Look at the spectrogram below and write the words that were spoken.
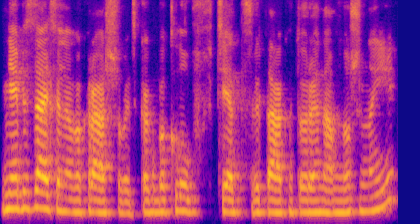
Не обязательно выкрашивать как бы клуб в те цвета, которые нам нужны,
